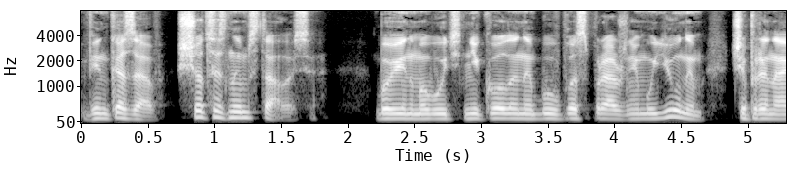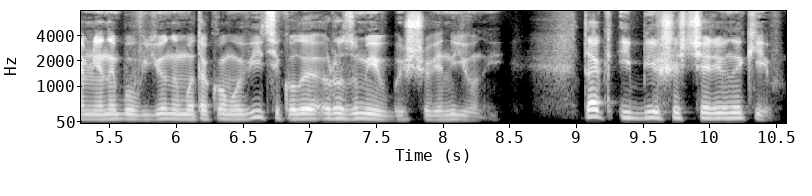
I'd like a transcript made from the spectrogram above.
він казав, що це з ним сталося. Бо він, мабуть, ніколи не був по-справжньому юним, чи принаймні не був юним у такому віці, коли розумів би, що він юний. Так і більшість чарівників.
